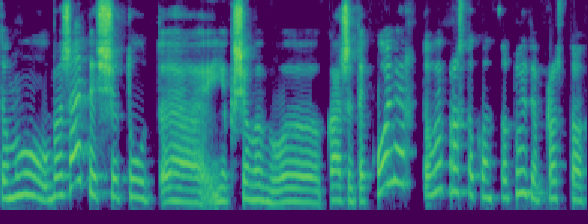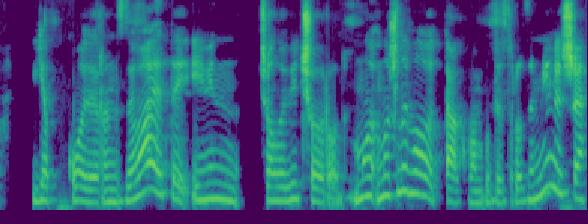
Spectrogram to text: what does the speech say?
Тому вважайте, що тут, е, якщо ви кажете колір, то ви просто констатуєте, просто як колір називаєте, і він чоловічого роду. Можливо, так вам буде зрозуміліше,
